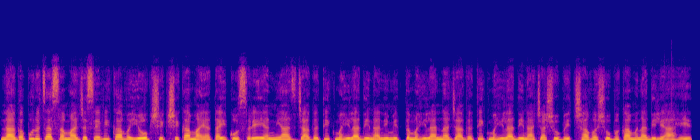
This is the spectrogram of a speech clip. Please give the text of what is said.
नागपूरचा समाजसेविका व योग शिक्षिका मायाताई कोसरे यांनी आज जागतिक महिला दिनानिमित्त महिलांना जागतिक महिला दिनाच्या शुभेच्छा व शुभकामना दिल्या आहेत.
